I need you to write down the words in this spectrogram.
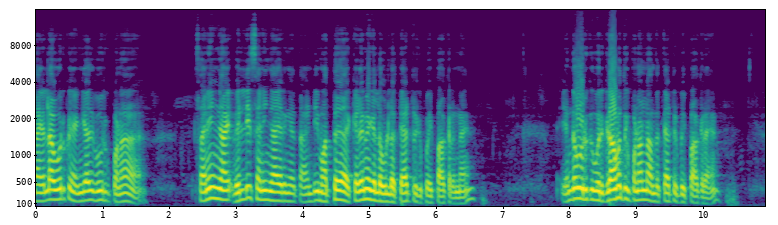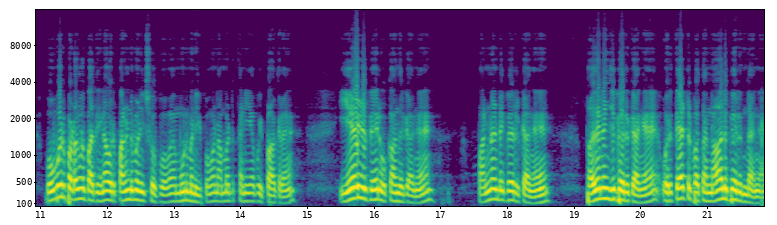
நான் எல்லா ஊருக்கும் எங்கேயாவது ஊருக்கு போனால் சனி ஞாய் வெள்ளி சனி ஞாயிறுங்க தாண்டி மற்ற கிழமைகளில் உள்ள தேட்டருக்கு போய் பார்க்குறேன்னு. எந்த ஊருக்கு ஒரு கிராமத்துக்கு போனாலும் நான் அந்த தேட்டருக்கு போய் பார்க்குறேன். ஒவ்வொரு படங்களும் பார்த்தீங்கன்னா ஒரு பன்னெண்டு மணிக்கு ஷோ போவேன் மூணு மணிக்கு போவேன். நான் மட்டும் தனியாக போய் பார்க்குறேன். ஏழு பேர் உட்காந்துருக்காங்க பன்னெண்டு பேர் இருக்காங்க பதினஞ்சு பேர் இருக்காங்க. ஒரு தேட்டர் பார்த்தா நாலு பேர் இருந்தாங்க.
